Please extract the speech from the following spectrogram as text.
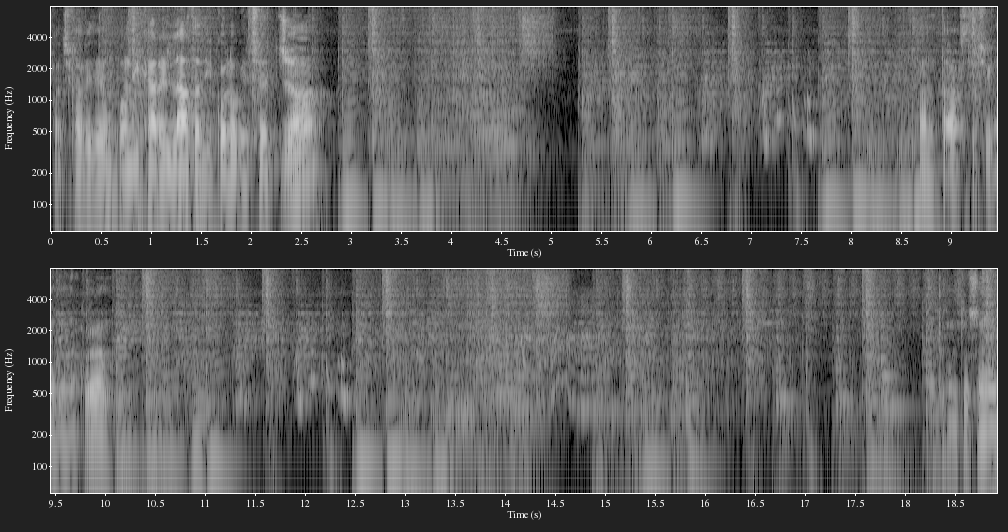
Qua ci fa vedere un po' di carrellata di quello che c'è già. Fantastici comunque. eh. Tanto sono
